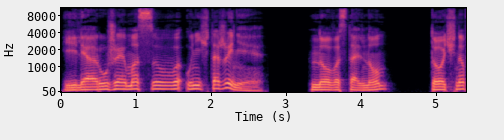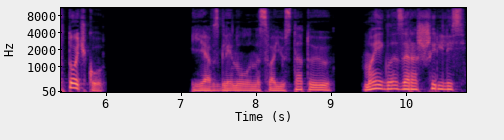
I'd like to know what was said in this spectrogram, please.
или оружие массового уничтожения. Но в остальном точно в точку. Я взглянула на свою статую, мои глаза расширились,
